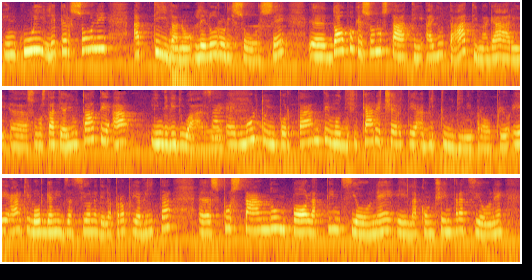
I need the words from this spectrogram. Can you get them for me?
in cui le persone attivano le loro risorse eh, dopo che sono stati aiutati, magari eh, sono stati aiutate a individuarle. È molto importante modificare certe abitudini proprio e anche l'organizzazione della propria vita eh, spostando un po' l'attenzione e la concentrazione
